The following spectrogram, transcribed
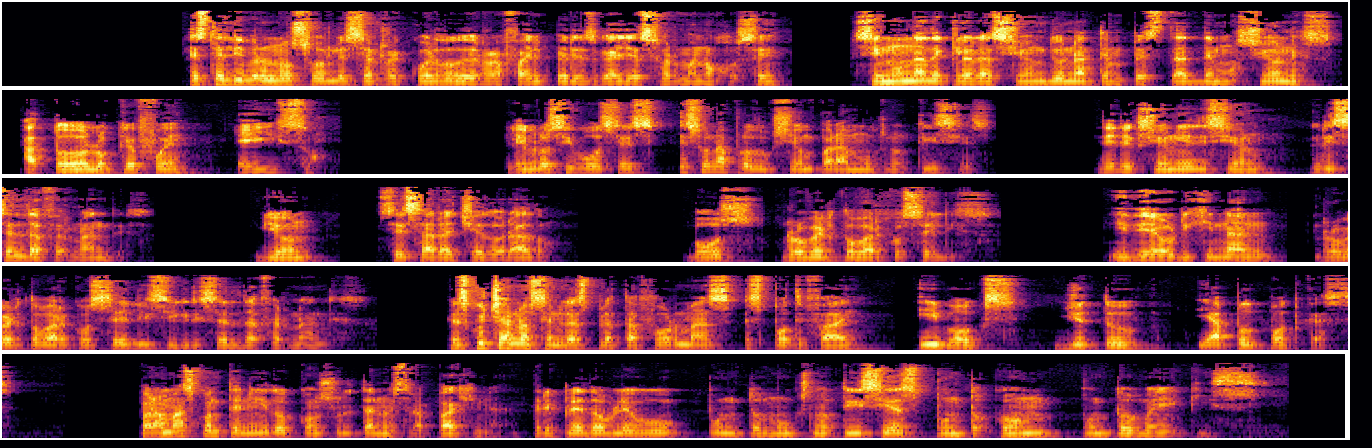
Este libro no solo es el recuerdo de Rafael Pérez Gaya su hermano José, sino una declaración de una tempestad de emociones a todo lo que fue e hizo. Libros y Voces es una producción para Mux Noticias. Dirección y edición Griselda Fernández. Guión César H. Dorado. Voz Roberto Barcoselis. Idea original, Roberto Barcoselis y Griselda Fernández. Escúchanos en las plataformas Spotify, Evox, YouTube y Apple Podcasts. Para más contenido consulta nuestra página www.muxnoticias.com.mx.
